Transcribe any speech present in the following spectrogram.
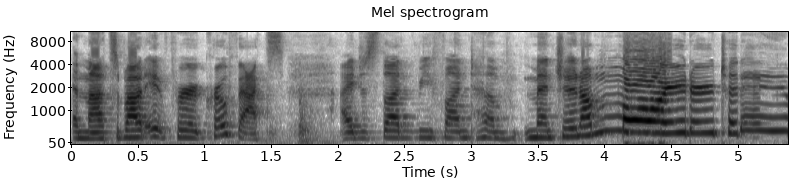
And that's about it for crow facts. I just thought it'd be fun to mention a murder today.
